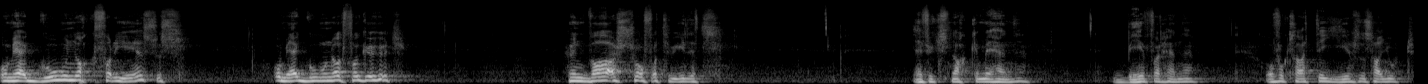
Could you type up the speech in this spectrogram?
Om jeg er god nok for Jesus. Om jeg er god nok for Gud. Hun var så fortvilet. Jeg fikk snakke med henne, be for henne og forklare det Jesus har gjort.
